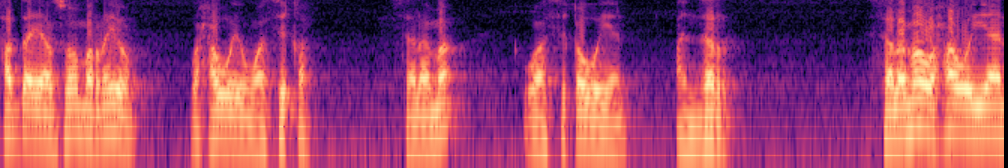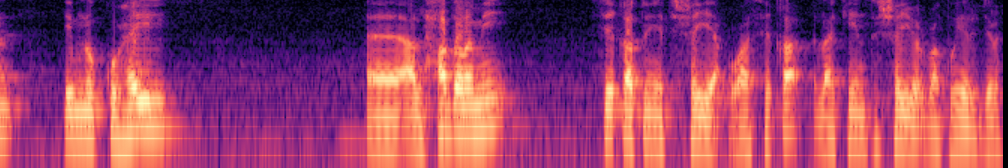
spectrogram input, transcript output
hadda ayaan soo marnayo waxaa weeyaan waa hiqa salama waa hiqa weeyaan can dhar salama waxaa weeyaan ibnu kuhayl alxadrami hiqatun yatashayac waa hiqa laakin tashayuc baa ku yari jira.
